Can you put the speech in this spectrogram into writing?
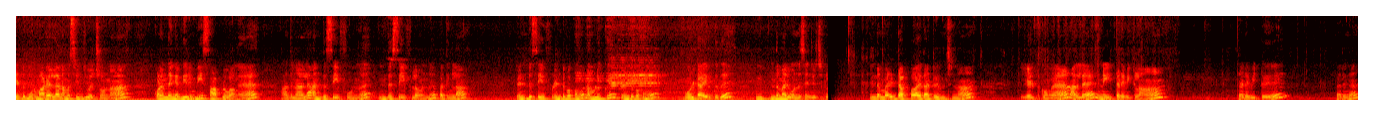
ரெண்டு மூணு மாடலில் நம்ம செஞ்சு வச்சோன்னா குழந்தைங்க விரும்பி சாப்பிடுவாங்க. அதனால் அந்த சேஃப் ஒன்று இந்த சேஃபில் ஒன்று பார்த்திங்களா ரெண்டு சேஃப் ரெண்டு பக்கமும் நம்மளுக்கு ரெண்டு பக்கமும் கோல்டாக இருக்குது. இந்த மாதிரி ஒன்று செஞ்சு வச்சுக்கலாம். இந்த மாதிரி டப்பா ஏதாட்டும் இருந்துச்சுன்னா எடுத்துக்கோங்க. அதில் நெய் தடவிக்கலாம். தடவிட்டு பாருங்கள்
